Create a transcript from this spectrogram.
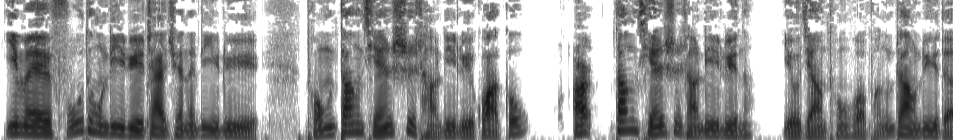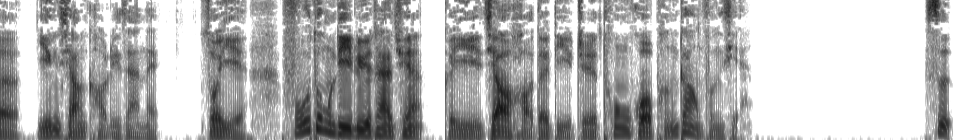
因为浮动利率债券的利率同当前市场利率挂钩，而当前市场利率呢？又将通货膨胀率的影响考虑在内，所以浮动利率债券可以较好的抵制通货膨胀风险。四，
